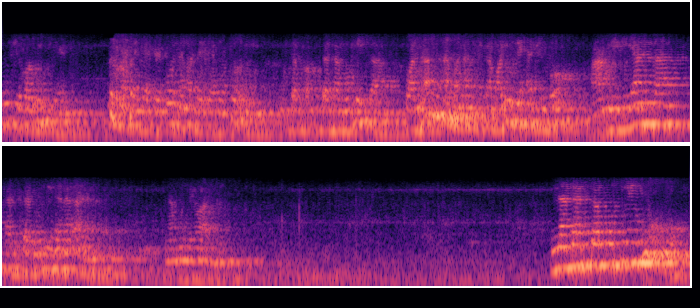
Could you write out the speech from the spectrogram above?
Mwisho wa mke ataingia peponi ama ataingia motoni utatambulika kwa namna mwanamke kama yule alivyoamiliana katika dunia na nani? Na mume wake na katika mji huu.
